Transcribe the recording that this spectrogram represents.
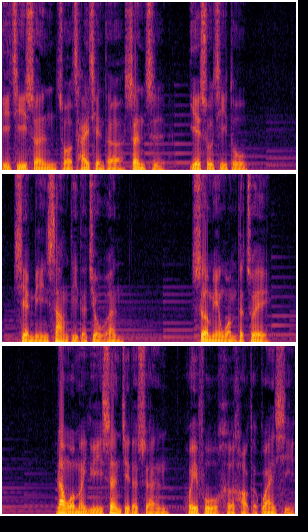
以及神所差遣的圣子耶稣基督，显明上帝的救恩，赦免我们的罪，让我们与圣洁的神恢复和好的关系。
